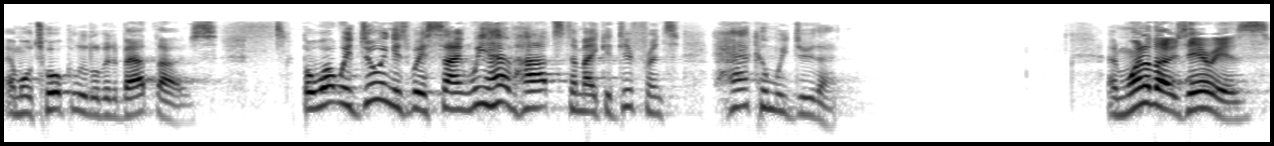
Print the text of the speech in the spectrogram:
And we'll talk a little bit about those. But what we're doing is we're saying we have hearts to make a difference. How can we do that? And one of those areas,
